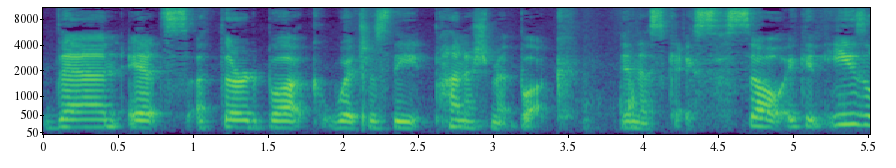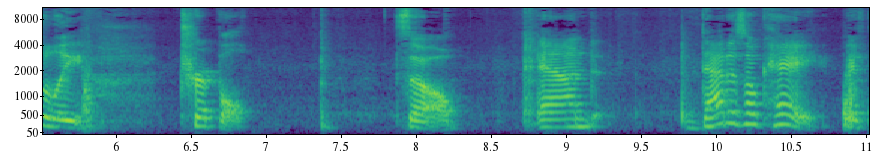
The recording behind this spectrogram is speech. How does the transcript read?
then it's a third book, which is the punishment book in this case. So it can easily triple. So, and that is okay. If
